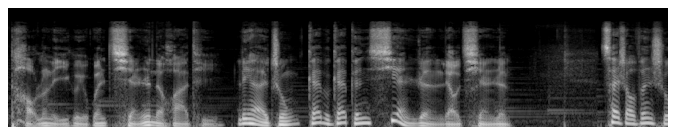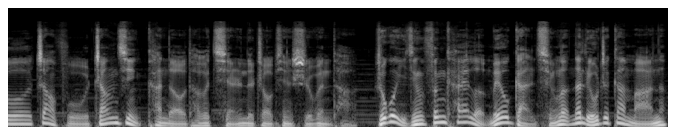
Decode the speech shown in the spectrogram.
讨论了一个有关前任的话题：恋爱中该不该跟现任聊前任？蔡少芬说，丈夫张晋看到她和前任的照片时，问她：如果已经分开了，没有感情了，那留着干嘛呢？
